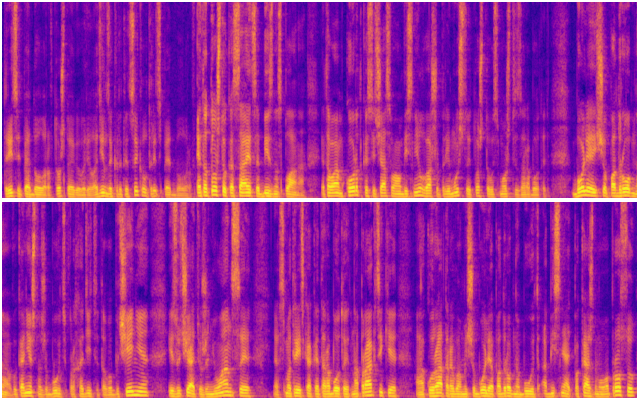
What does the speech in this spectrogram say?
35 долларов то, что я говорил. Один закрытый цикл 35 долларов. Это то, что касается бизнес-плана. Это вам коротко сейчас вам объяснил ваши преимущества и то, что вы сможете заработать. Более еще подробно вы, конечно же, будете проходить это в обучении, изучать уже нюансы, э, смотреть, как это работает на практике. А кураторы вам еще более подробно будут объяснять по каждому вопросу.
